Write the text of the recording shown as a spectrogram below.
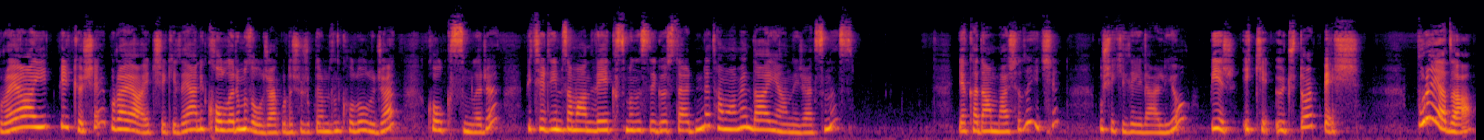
buraya ait, bir köşe buraya ait şekilde. Yani kollarımız olacak burada çocuklarımızın kolu olacak. Kol kısımları. Bitirdiğim zaman V kısmını size gösterdiğimde tamamen daha iyi anlayacaksınız. Yakadan başladığı için bu şekilde ilerliyor. 1 2 3 4 5. Buraya da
